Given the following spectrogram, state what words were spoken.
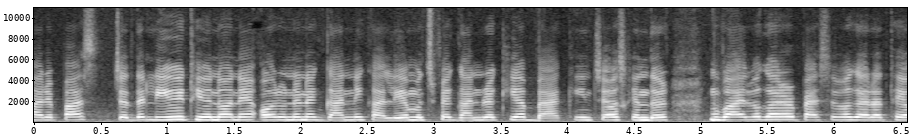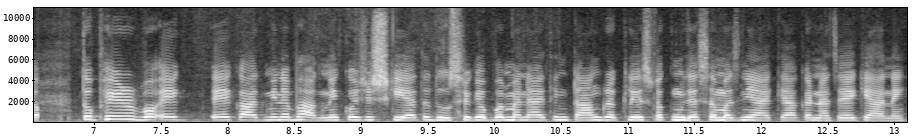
हमारे पास चादर ली हुई थी उन्होंने और उन्होंने गन निकाली है, मुझ पर गन रखी है, बैग खींचा उसके अंदर मोबाइल वगैरह और पैसे वगैरह थे। तो फिर वो एक एक आदमी ने भागने की कोशिश किया तो दूसरे के ऊपर मैंने आई थिंक टांग रख ली, इस वक्त मुझे समझ नहीं आया क्या करना चाहिए, क्या नहीं।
